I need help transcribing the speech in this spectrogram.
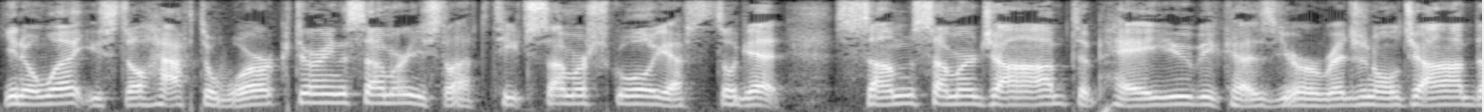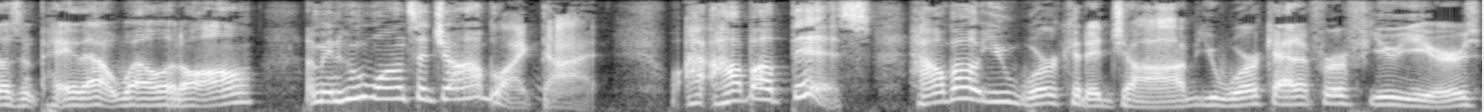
you know what? You still have to work during the summer. You still have to teach summer school. You have to still get some summer job to pay you because your original job doesn't pay that well at all. I mean, who wants a job like that? How about this? How about you work at a job, you work at it for a few years,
